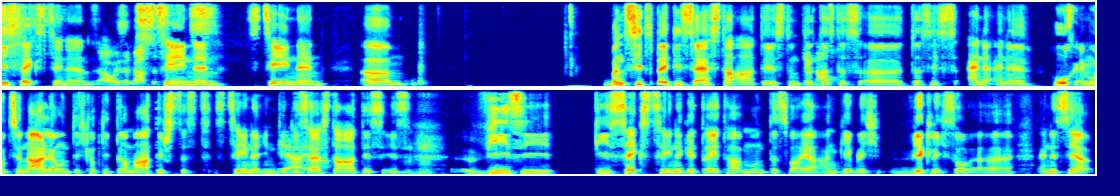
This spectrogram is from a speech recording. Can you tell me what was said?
die Sexszene. Szenen. Szenen. Ähm, man sieht es bei Disaster Artist und Genau. das, das, äh, das ist eine, eine hochemotionale und ich glaube die dramatischste Szene in die Ja, ja. Disaster Artist ist, Mhm. wie sie die Sexszene gedreht haben. Und das war ja angeblich wirklich so äh, eine sehr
